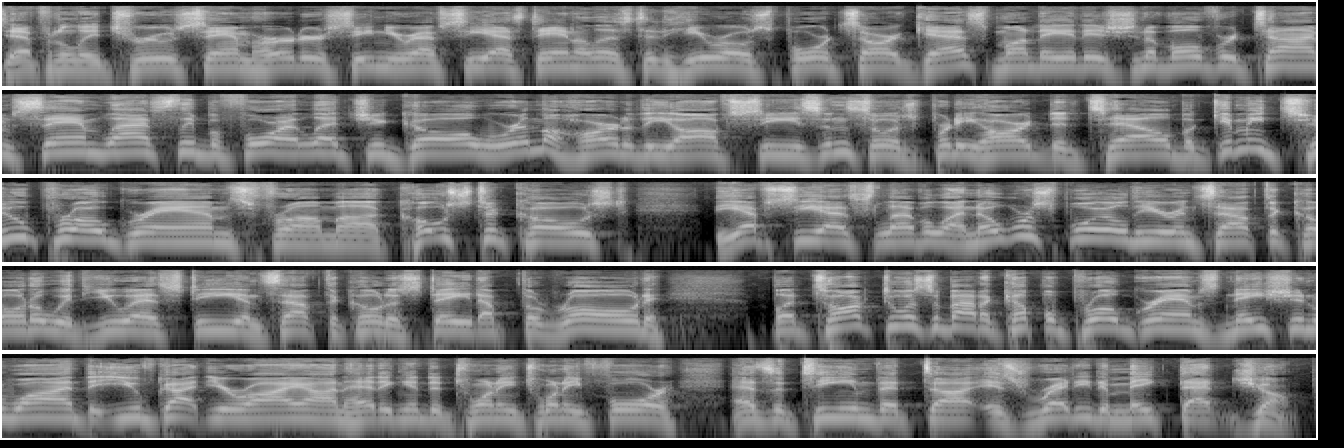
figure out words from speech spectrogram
Definitely true. Sam Herder, senior FCS analyst at Hero Sports, our guest. Monday edition of Overtime. Sam, lastly, before I let you go, we're in the heart of the off season, so it's pretty hard to tell. But give me two programs from uh, coast to coast, the FCS level. I know we're spoiled here in South Dakota with USD and South Dakota State up the road, but talk to us about a couple programs nationwide that you've got your eye on heading into 2024 as a team that uh, is ready to make that jump.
